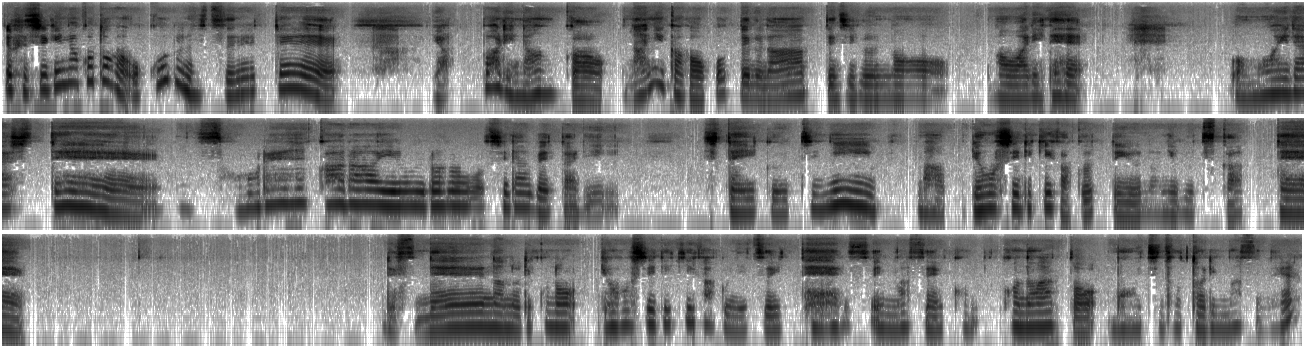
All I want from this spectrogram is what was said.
で不思議なことが起こるにつれてやっぱりなんか何かが起こってるなって自分の周りで思い出してそれからいろいろ調べたりしていくうちに、まあ、量子力学っていうのにぶつかってですね。なので、この量子力学について、すいません。ここの後、もう一度取りますね。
